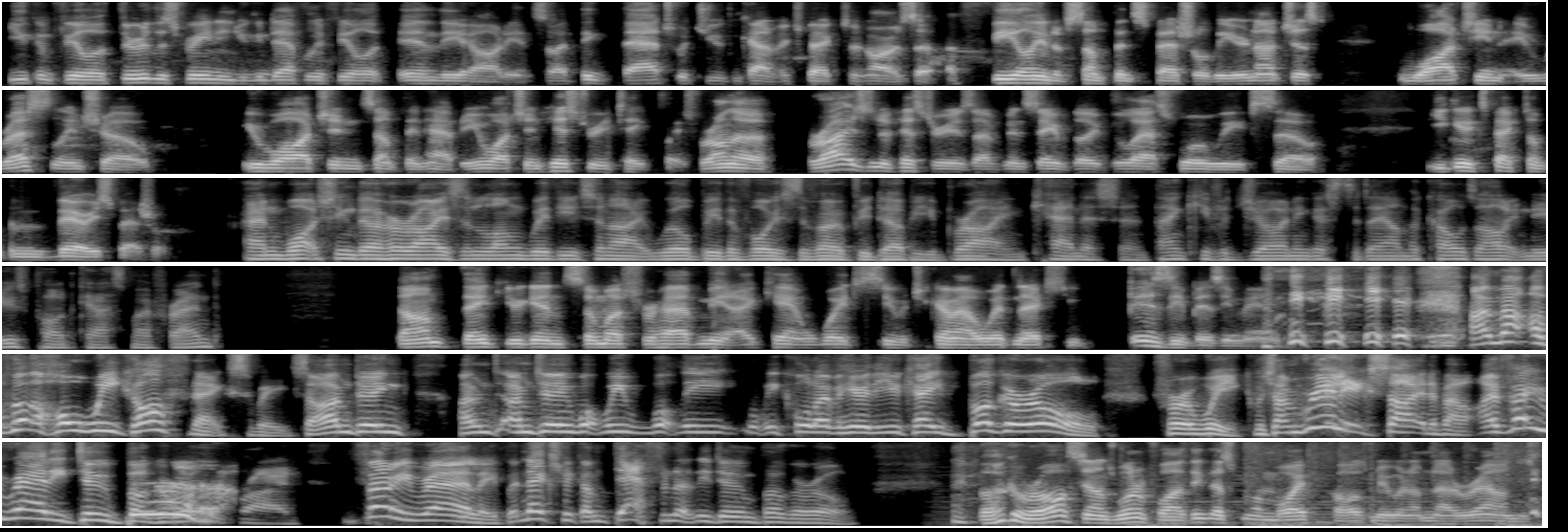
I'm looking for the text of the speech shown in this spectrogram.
You can feel it through the screen, and you can definitely feel it in the audience. So I think that's what you can kind of expect to ours a feeling of something special that you're not just watching a wrestling show, you're watching something happen. You're watching history take place. We're on the horizon of history, as I've been saying for like the last four weeks. So you can expect something very special. And watching the horizon along with you tonight will be the voice of OVW, Brian Kennison. Thank you for joining us today on the Cultaholic News Podcast, my friend. Tom, thank you again so much for having me. I can't wait to see what you come out with next. You busy, busy man. I'm out, I've got a whole week off next week, so I'm doing I'm I'm doing what we what the what we call over here in the UK bugger all for a week, which I'm really excited about. I very rarely do bugger all, Brian. Very rarely, but next week I'm definitely doing bugger all. Bugger all sounds wonderful. I think that's what my wife calls me when I'm not around.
